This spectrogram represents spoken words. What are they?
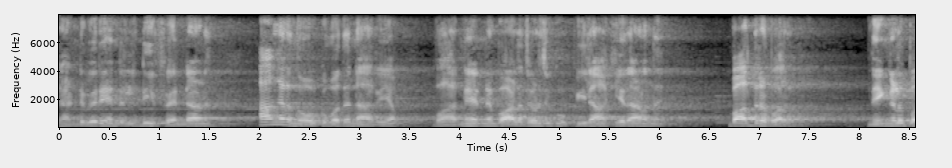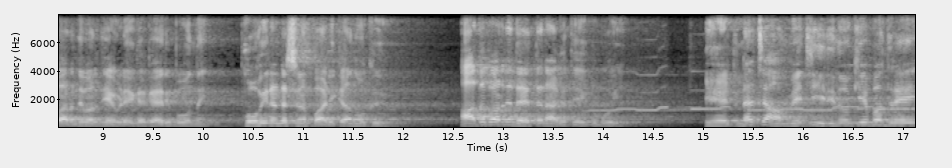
രണ്ടുപേരും എന്റെ ഡിഫറെന്റ് ആണ്. അങ്ങനെ നോക്കുമ്പോൾ തന്നെ അറിയാം വർണ എന്നെ വളച്ചൊടിച്ച് കുപ്പിയിലാക്കിയതാണെന്ന്. ഭദ്ര പറഞ്ഞു നിങ്ങൾ പറഞ്ഞു പറഞ്ഞ് എവിടെയൊക്കെ കയറി പോകുന്നേ പോയി രണ്ടക്ഷരം പഠിക്കാൻ നോക്ക്. അത് പറഞ്ഞ് ദേത്തൻ അകത്തേക്ക് പോയി. ഏട്ടന്റെ അച്ഛൻ അമ്മയെ ചിരി നോക്കിയേ ഭദ്രേ.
